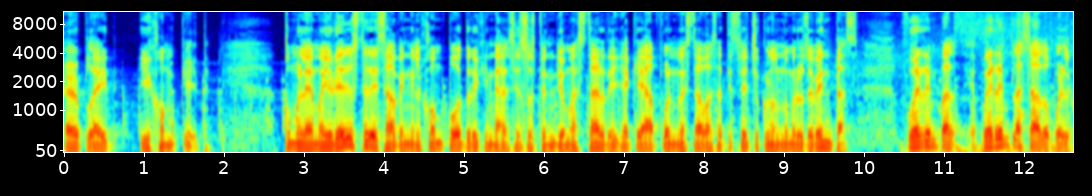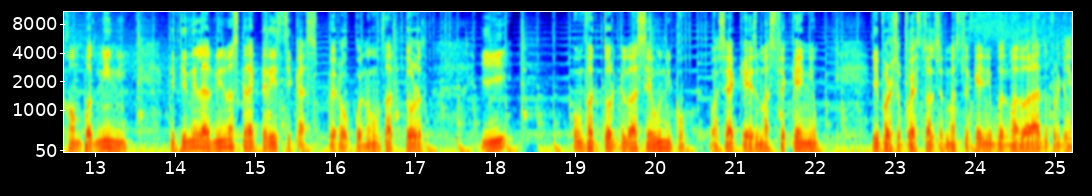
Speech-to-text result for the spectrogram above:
AirPlay y HomeKit. Como la mayoría de ustedes saben, el HomePod original se suspendió más tarde, ya que Apple no estaba satisfecho con los números de ventas. Fue, reemplazado por el HomePod Mini, que tiene las mismas características, pero con un factor y un factor que lo hace único, o sea que es más pequeño. Y por supuesto, al ser más pequeño, pues más barato, porque el,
